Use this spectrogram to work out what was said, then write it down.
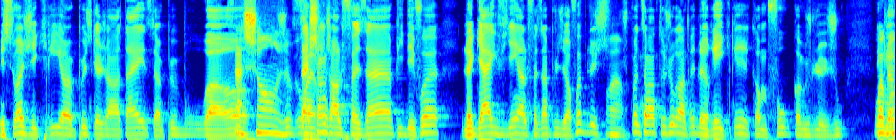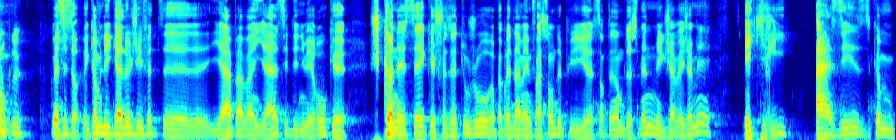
mais souvent, j'écris un peu ce que j'ai en tête. C'est un peu brouhaha. Ça change. Ça ouais. change en le faisant. Puis des fois, le gag vient en le faisant plusieurs fois. Puis là, je Ouais. je suis pas nécessairement toujours en train de le réécrire comme faux, comme je le joue. Ouais, moi non plus. Ouais, c'est ça. Mais comme les gars-là que j'ai fait euh, hier avant hier, c'est des numéros que je connaissais, que je faisais toujours à peu près de la même façon depuis un certain nombre de semaines, mais que j'avais jamais écrit Aziz. Comme...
